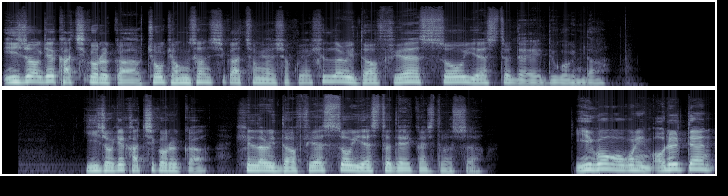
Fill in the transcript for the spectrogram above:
이적의 같이 걸을까? 조경선 씨가 청해 주셨고요. 힐러리 더피의 So Yesterday 두 곡입니다. 이적의 같이 걸을까? 힐러리 더피의 So Yesterday까지 들었어요. 2059님, 어릴 땐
